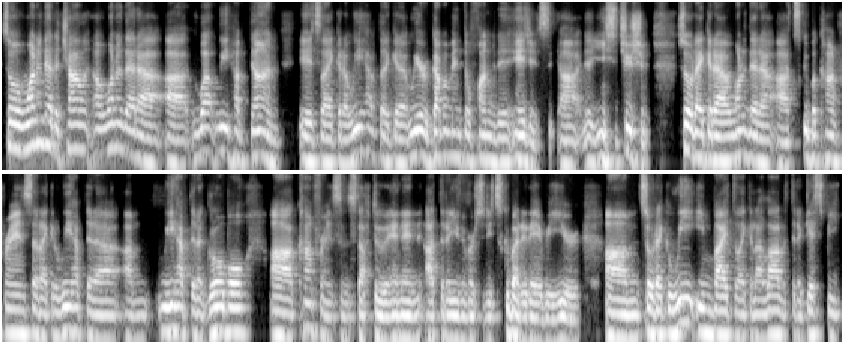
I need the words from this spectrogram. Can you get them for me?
So one of that challenge, uh, one of that uh, uh, what we have done is like uh, we have like uh, we are governmental funded agency institution. So like one of that uh, Tsukuba conference, like we have that um, we have that global conference and stuff too and then at the university Tsukuba every year. Um, so like we invite like a lot of the guest speak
